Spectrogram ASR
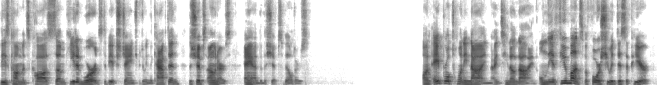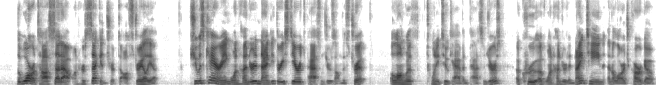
These comments caused some heated words to be exchanged between the captain, the ship's owners, and the ship's builders. On April 29, 1909, only a few months before she would disappear, the Waratah set out on her second trip to Australia. She was carrying 193 steerage passengers on this trip, along with 22 cabin passengers, a crew of 119, and a large cargo.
